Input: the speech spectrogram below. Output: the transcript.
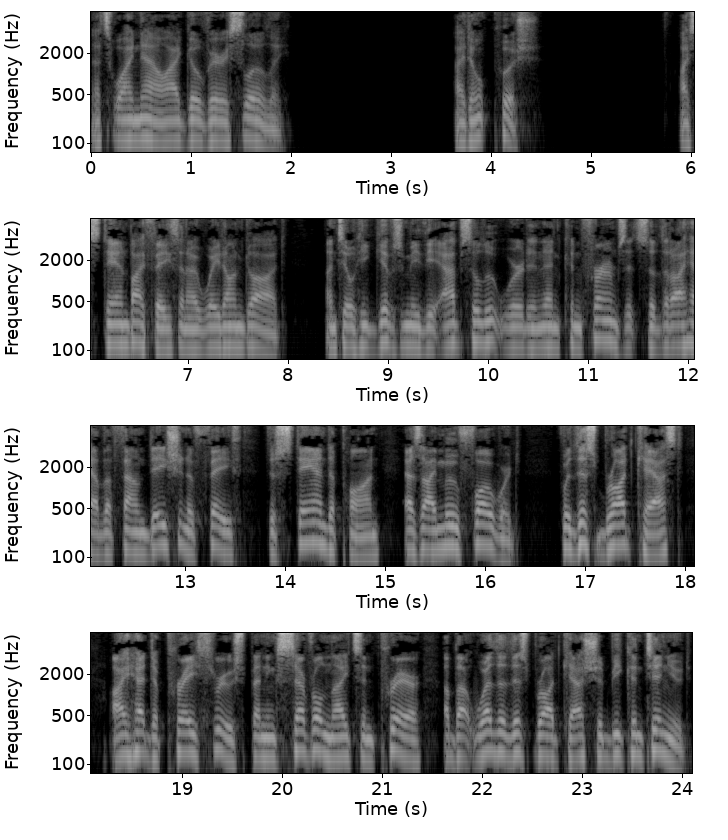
That's why now I go very slowly. I don't push. I stand by faith and I wait on God until He gives me the absolute word and then confirms it so that I have a foundation of faith to stand upon as I move forward. For this broadcast, I had to pray through, spending several nights in prayer about whether this broadcast should be continued.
